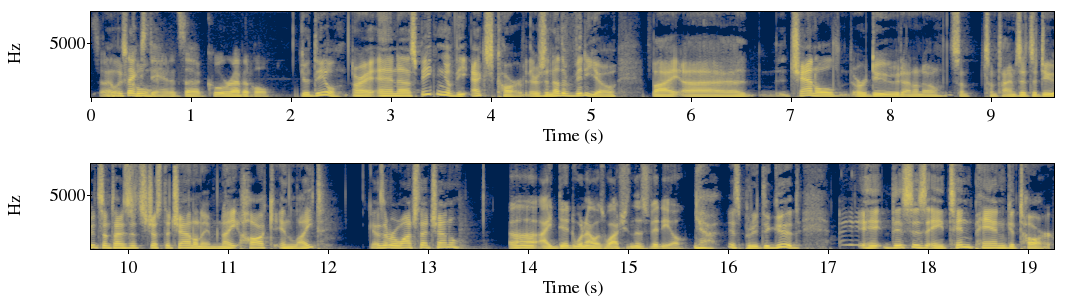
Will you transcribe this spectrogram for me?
So thanks, cool. Dan. It's a cool rabbit hole. Good deal. All right. And uh, speaking of the X Carve, there's another video by uh, channel or dude. I don't know. Some, sometimes it's a dude. Sometimes it's just the channel name. Nighthawk in Light. You guys ever watch that channel? Uh, I did when I was watching this video. Yeah, it's pretty good. It, this is a tin pan guitar.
